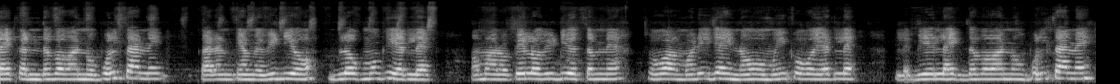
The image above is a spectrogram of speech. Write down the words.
લાઇકન દબાવવાનું ભૂલતા નહીં, કારણ કે અમે વીડિયો બ્લોગ મૂકીએ એટલે અમારો પેલો વીડિયો તમને જોવા મળી જાય, નવો મૂક્યો હોય એટલે એટલે બે લાઇક દબાવવાનું ભૂલતા નહીં.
